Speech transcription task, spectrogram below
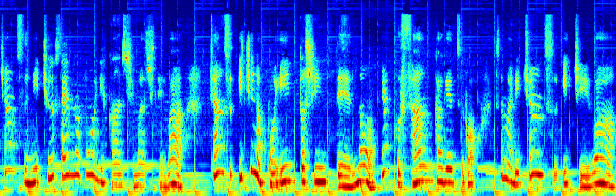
チャンスに抽選の方に関しましては、チャンス1のポイント申請の約3ヶ月後、つまりチャンス1は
